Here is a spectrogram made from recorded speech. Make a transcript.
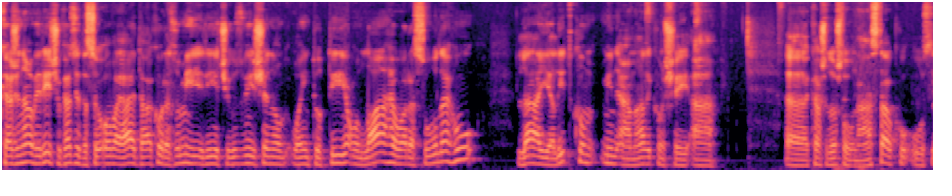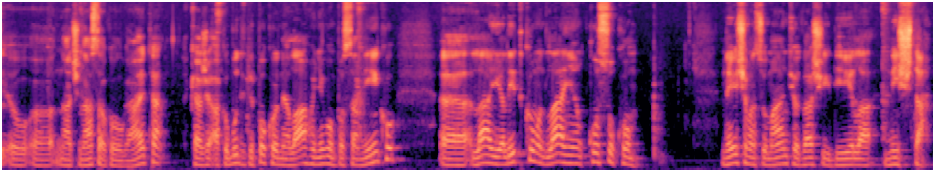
Kaže na ove riječi ukazuje da se ovaj ajet tako razumije riječi uzvišenog wa in tuti'u Allaha wa rasulahu la yalitkum min a'malikum shay'a. E, kao što došlo u nastavku, u, u, e, znači nastavku ovog ajeta, kaže ako budete pokorni Allahu i njegovom poslaniku, e, la yalitkum la yanqusukum. Neće vam se umanjiti od vaših dijela ništa.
